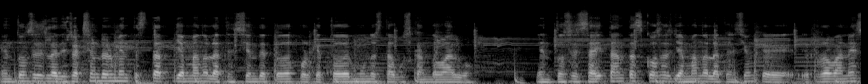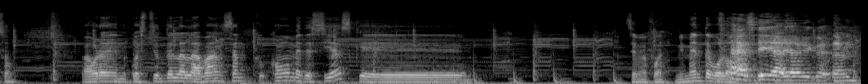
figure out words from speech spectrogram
Entonces la distracción realmente está llamando la atención de todos porque todo el mundo está buscando algo. Entonces hay tantas cosas llamando la atención que roban eso. Ahora en cuestión de la alabanza, ¿cómo me decías que se me fue? Mi mente voló. sí, ya, ya vi también.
